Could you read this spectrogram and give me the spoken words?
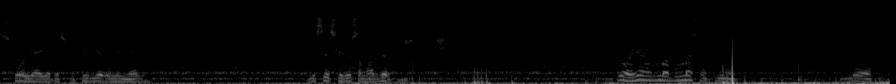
σχόλια για τα σκουπίδια, δεν με νοιάζει. Μισές χελιούς θα μαζεύουν. Λοιπόν, για να δούμε από μέσα τι είναι. Τι λέει αυτό.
